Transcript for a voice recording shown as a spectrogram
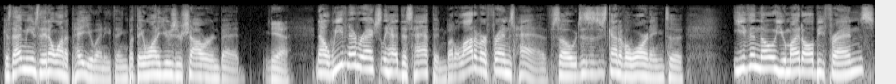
Because that means they don't want to pay you anything, but they want to use your shower and bed. Yeah. Now, we've never actually had this happen, but a lot of our friends have. So this is just kind of a warning to, even though you might all be friends,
